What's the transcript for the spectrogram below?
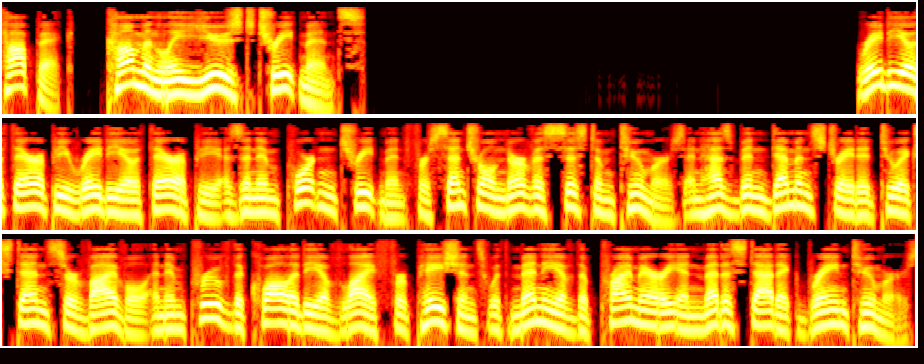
Topic: Commonly used treatments. Radiotherapy Radiotherapy is an important treatment for central nervous system tumors and has been demonstrated to extend survival and improve the quality of life for patients with many of the primary and metastatic brain tumors.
